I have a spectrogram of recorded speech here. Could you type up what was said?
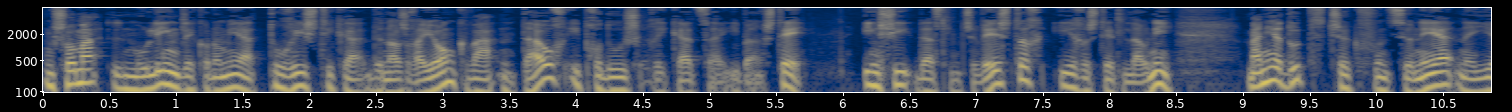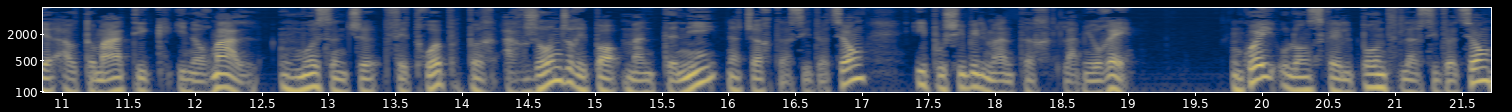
insomma, il mulin dell'economia turistica de nos rayon che va in tauch e produce ricchezza e benstè. Inși deslinče vešter i restet launi. Mania dut ce funcționea ne e automatic i normal. Musen ce fe trop per arjonger i po manteni na certa situazion i possibilmente la miore. In quei ulons fe il pont la situazion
